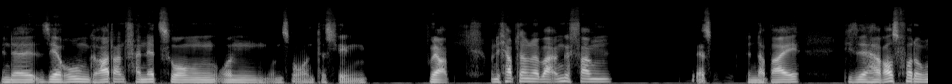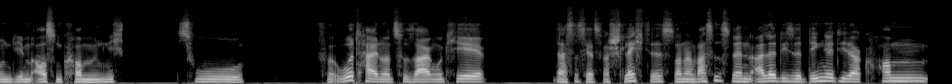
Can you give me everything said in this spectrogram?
in der sehr hohen Grad an Vernetzung und, und so. Und deswegen, ja. Und ich habe dann aber angefangen, also ich bin dabei, diese Herausforderungen, die im Außen kommen, nicht zu verurteilen oder zu sagen, okay, das ist jetzt was Schlechtes, sondern was ist, wenn alle diese Dinge, die da kommen,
